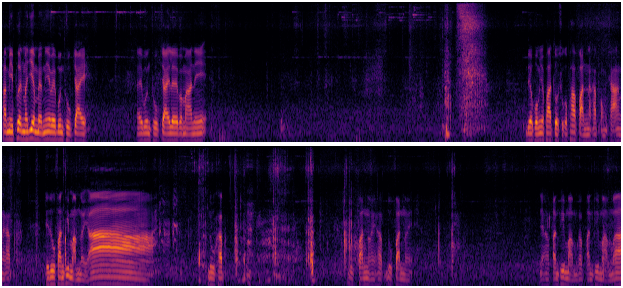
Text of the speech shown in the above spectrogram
ถ้ามีเพื่อนมาเยี่ยมแบบนี้ใบบุญถูกใจใบบุญถูกใจเลยประมาณนี้ เดี๋ยวผมจะพาตรวจสุขภาพฟันนะครับของช้างนะครับ เดี๋ยวดูฟันพี่หม่ำหน่อยอ่าดูครับ ดูฟันหน่อยครับ ดูฟันหน่อยเนี่ยครับฟันพี่หม่ำครับฟันพี่หม่ำอ่า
